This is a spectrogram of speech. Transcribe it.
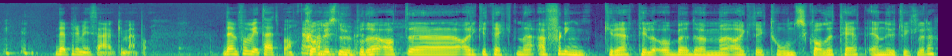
Det premisset er jeg jo ikke med på. Den får vi ta etterpå. Kan vi snu på det? At uh, arkitektene er flinkere til å bedømme arkitektons kvalitet enn utviklere?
